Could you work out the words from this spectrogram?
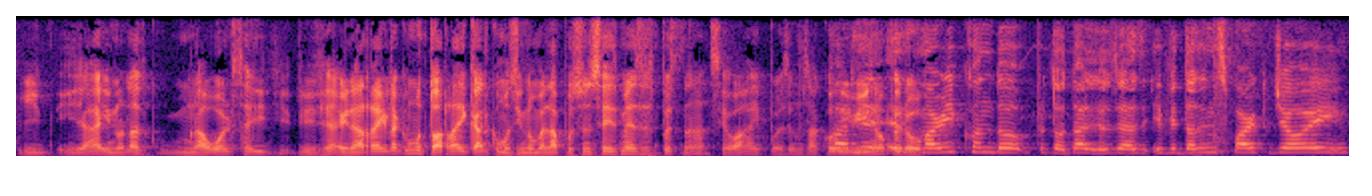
y, y ya, y uno las, una bolsa y, y hay una regla como toda radical, como si no me la he puesto en seis meses, pues nada, se va y puede ser un saco Parce, divino, es pero... Marie Kondo total, o sea, if it doesn't spark joy,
